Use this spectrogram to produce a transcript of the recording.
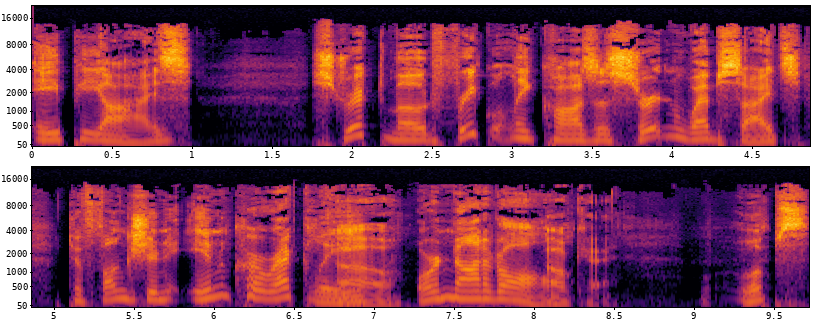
APIs, strict mode frequently causes certain websites to function incorrectly Oh. or not at all. Okay. Whoops.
